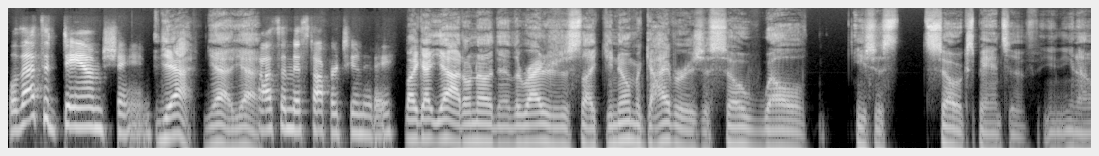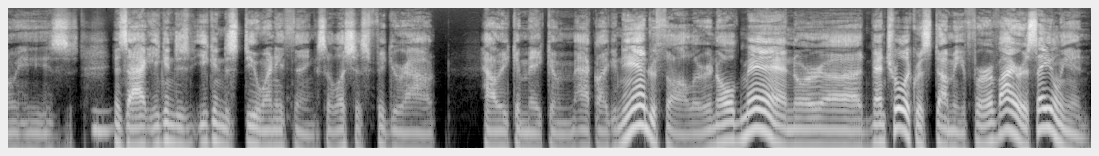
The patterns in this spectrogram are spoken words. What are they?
well that's a damn shame. Yeah, yeah, yeah. That's a missed opportunity. Like, I, yeah, I don't know. The, the writers are just like, you know, MacGyver is just so well. He's just so expansive. You, you know, he's Mhm. his act. He can just he can just do anything. So let's just figure out how he can make him act like a Neanderthal or an old man or a ventriloquist dummy for a virus alien.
